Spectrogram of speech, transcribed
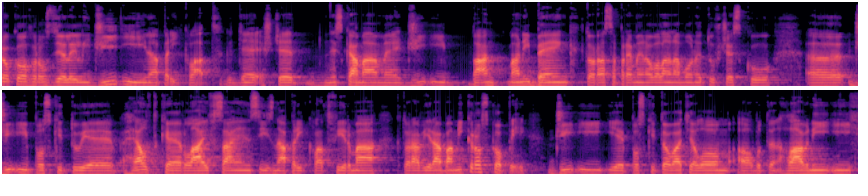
rokoch rozdelili GE napríklad, kde ešte dneska máme GE Bank, Money Bank, ktorá sa premenovala na monetu v Česku. Eh, GE poskytuje Healthcare Life Sciences, napríklad firma, ktorá vyrába mikroskopy. GE je poskytovateľom, alebo ten hlavný ich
